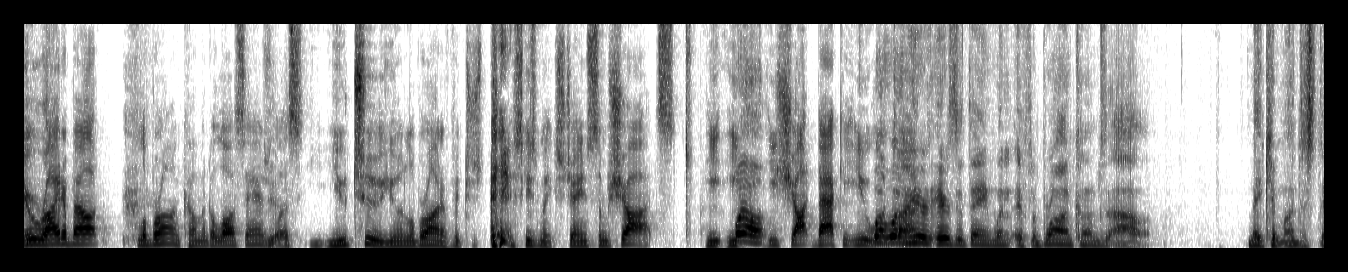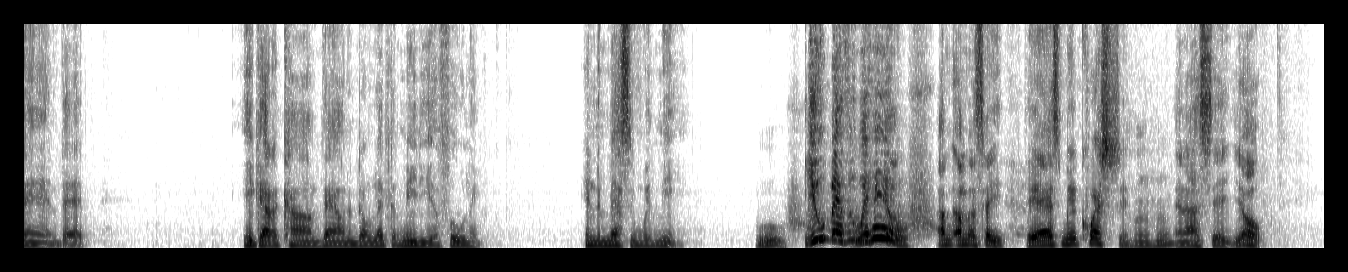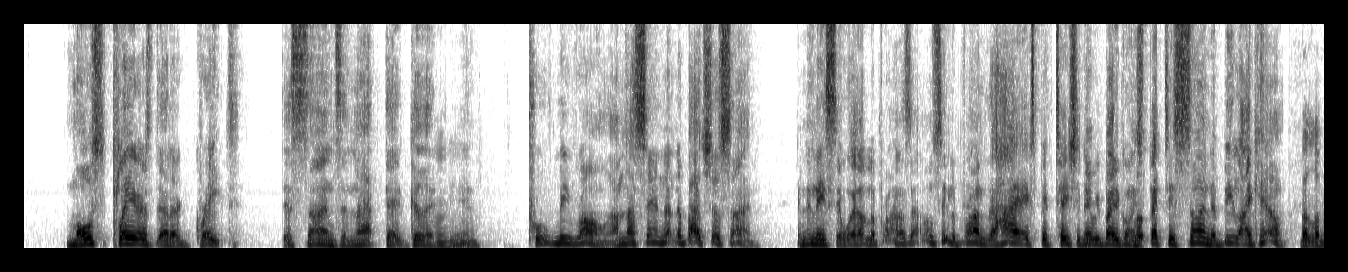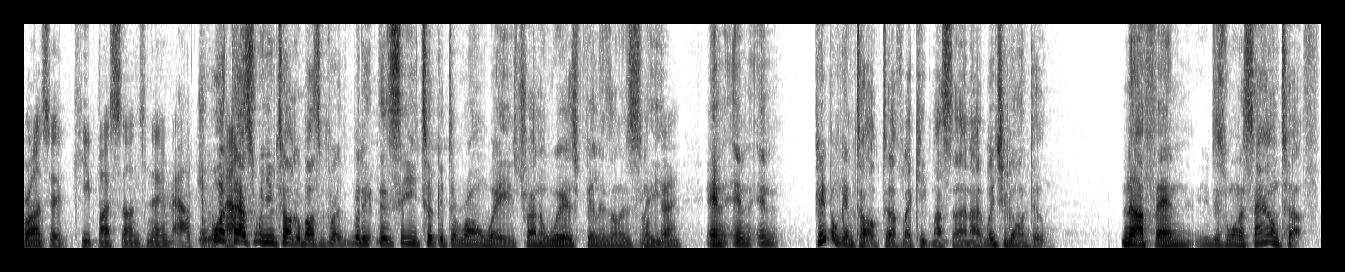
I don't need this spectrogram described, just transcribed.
You're right about LeBron coming to Los Angeles. You too, you and LeBron have, ex- excuse me, exchanged some shots. He he, Well- he shot back at you Well, well, time. here's, here's the thing: when if LeBron comes out, make him understand that he got to calm down and don't let the media fool him into messing with me. Ooh. You messing with him. I'm, I'm gonna say they asked me a question, mm-hmm. and I said, "Yo, most players that are great, their sons are not that good." Mm-hmm. And prove me wrong. I'm not saying nothing about your son. And then they said, "Well, LeBron." I, said, I don't see LeBron. The high expectation. Everybody gonna expect his son to be like him. But LeBron said, "Keep my son's name out your Well, mouth." that's when you talk about some. But he, see, he took it the wrong way. He's trying to wear his feelings on his sleeve. Okay. And and and people can talk tough, like keep my son out. What you gonna do? Nothing. You just want to sound tough,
